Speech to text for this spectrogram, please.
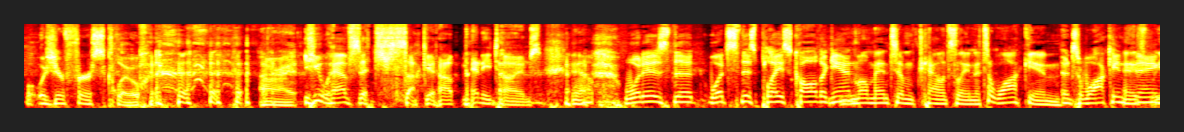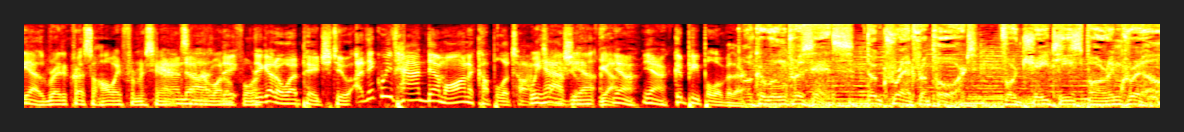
What was your first clue? All right. you have said suck it up many times. What is the? What's this place called again? Momentum Counseling. It's a walk-in. It's a walk-in And it's- thing. yeah, right across the hallway from us here at Center uh, they, 104. they got a webpage too. I think we've had them on a couple of times. We have, actually. yeah. Yeah. yeah, yeah. Good people over there. Locker Room presents The Grant Report for JT's Bar and Grill,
